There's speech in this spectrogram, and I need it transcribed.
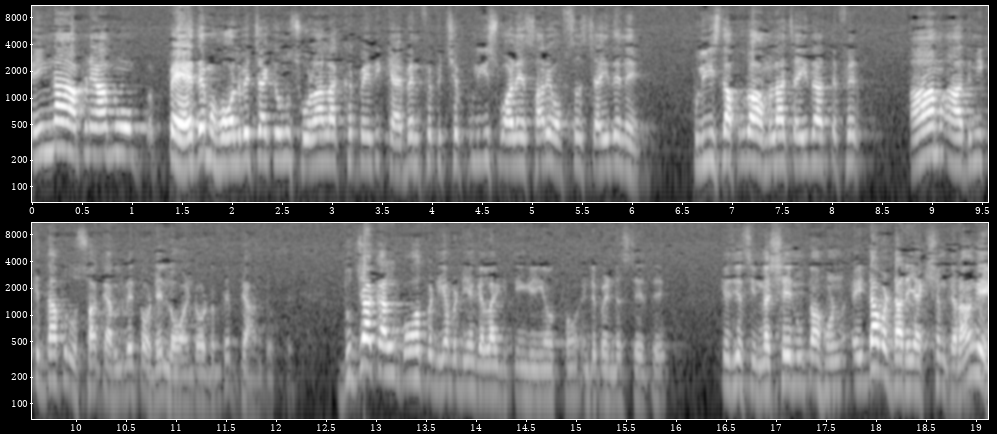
ਇੰਨਾ ਆਪਣੇ ਆਪ ਨੂੰ ਭੈ ਦੇ ਮਾਹੌਲ ਵਿੱਚ ਆ ਕਿ ਉਹਨੂੰ 16 ਲੱਖ ਰੁਪਏ ਦੀ ਕੈਬਨ ਫਿਰ ਪਿੱਛੇ ਪੁਲਿਸ ਵਾਲੇ ਸਾਰੇ ਆਫਸਰਸ ਚਾਹੀਦੇ ਨੇ, ਪੁਲਿਸ ਦਾ ਪੂਰਾ ਅਮਲਾ ਚਾਹੀਦਾ ਤੇ ਫਿਰ ਆਮ ਆਦਮੀ ਕਿੱਦਾਂ ਭਰੋਸਾ ਕਰ ਲਵੇ ਤੁਹਾਡੇ ਲਾਅ ਐਂਡ ਆਰਡਰ ਦੇ ਬਿਆਨ ਦੇ ਉੱਤੇ? ਦੂਜਾ ਕੱਲ ਬਹੁਤ ਵੱਡੀਆਂ ਵੱਡੀਆਂ ਗੱਲਾਂ ਕੀਤੀਆਂ ਗਈਆਂ ਉੱਥੋਂ ਇੰਡੀਪੈਂਡੈਂਸ ਡੇ ਤੇ ਕਿ ਜੇ ਅਸੀਂ ਨਸ਼ੇ ਨੂੰ ਤਾਂ ਹੁਣ ਐਡਾ ਵੱਡਾ ਰਿਐਕਸ਼ਨ ਕਰਾਂਗੇ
